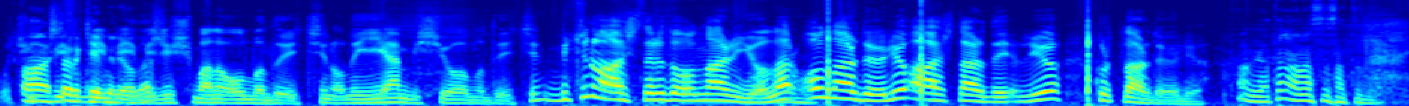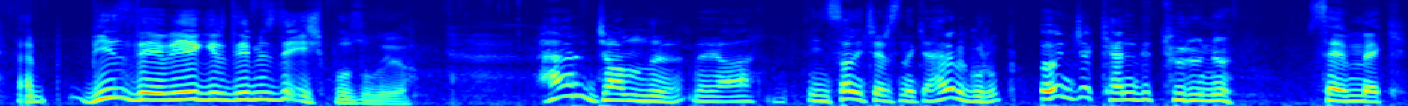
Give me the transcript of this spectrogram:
Çünkü Ağaçları bir- bir- bir- kemiriyorlar. Bir düşmanı olmadığı için, onu yiyen bir şey olmadığı için. Bütün ağaçları da onlar yiyorlar. Onlar da ölüyor, ağaçlar da ölüyor, kurtlar da ölüyor. Tabiatın anası satılıyor. Yani biz devreye girdiğimizde iş bozuluyor. Her canlı veya insan içerisindeki her bir grup önce kendi türünü sevmek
